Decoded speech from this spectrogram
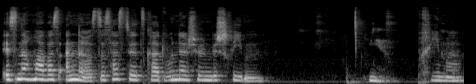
ist nochmal was anderes. Das hast du jetzt gerade wunderschön beschrieben. Ja. Prima.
